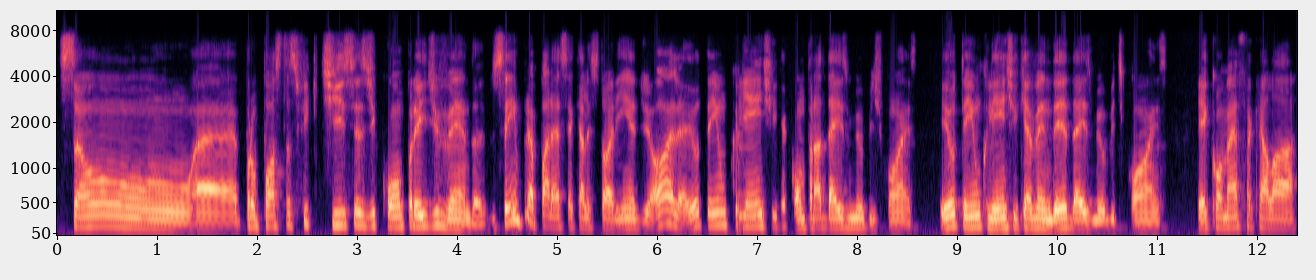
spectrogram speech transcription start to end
são é, propostas fictícias de compra e de venda. Sempre aparece aquela historinha de: olha, eu tenho um cliente que quer comprar 10 mil bitcoins, eu tenho um cliente que quer vender 10 mil bitcoins. E aí começa aquela,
